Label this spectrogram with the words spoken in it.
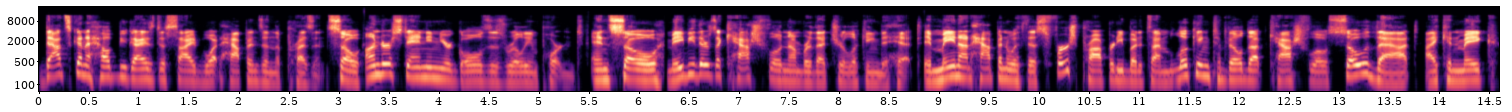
That's going to help you guys decide what happens in the present. So, understanding your goals is really important. And so, maybe there's a cash flow number that you're looking to hit. It may not happen with this first property, but it's I'm looking to build up cash flow so that I can make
